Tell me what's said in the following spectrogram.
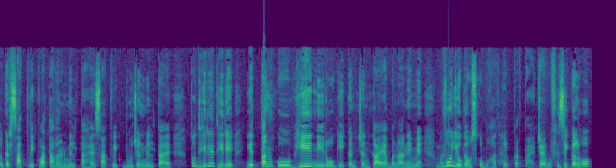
अगर सात्विक वातावरण मिलता है सात्विक भोजन मिलता है तो धीरे धीरे ये तन को भी निरोगी कंचन काया बनाने में वो योगा उसको बहुत हेल्प करता है चाहे वो फ़िज़िकल हो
